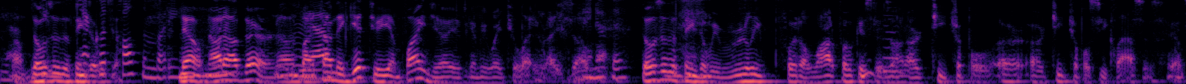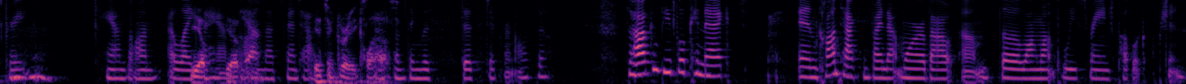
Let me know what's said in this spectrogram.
Yeah. Um, those are the things Can't that just we, call somebody. no, not out there. Mm-hmm. No, and by Yeah. the time they get to you and find you, it's going to be way too late, right? So I know this. those are the things that we really put a lot of focus is mm-hmm. on our T triple or our T triple C classes. Yep. That's great. Mm-hmm. Hands on. I like Yep, the hands yep. on. Yeah. That's fantastic. It's a great That's class. something that's that's different also. So how can people connect and contact and find out more about um, the Longmont Police Range public option?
